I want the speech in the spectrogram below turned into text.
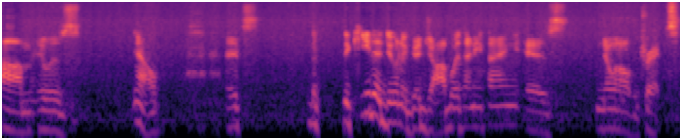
Um, it was, you know, it's the the key to doing a good job with anything is knowing all the tricks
